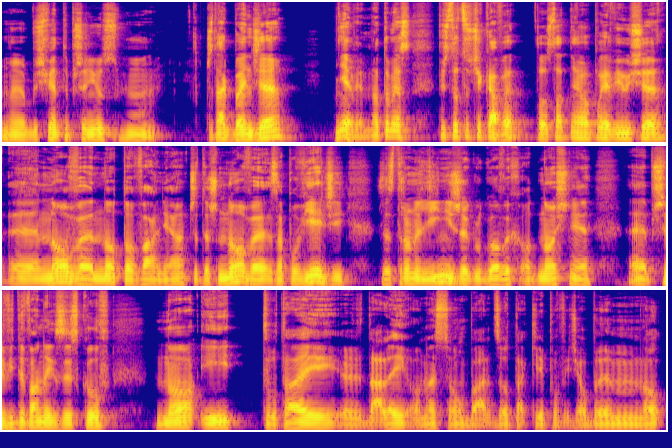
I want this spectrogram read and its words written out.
e, by święty przyniósł. Hmm. Czy tak będzie? Nie wiem. Natomiast, wiesz, to co ciekawe, to ostatnio pojawiły się nowe notowania, czy też nowe zapowiedzi ze strony linii żeglugowych odnośnie przewidywanych zysków. No i tutaj e, dalej one są bardzo takie, powiedziałbym, no,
